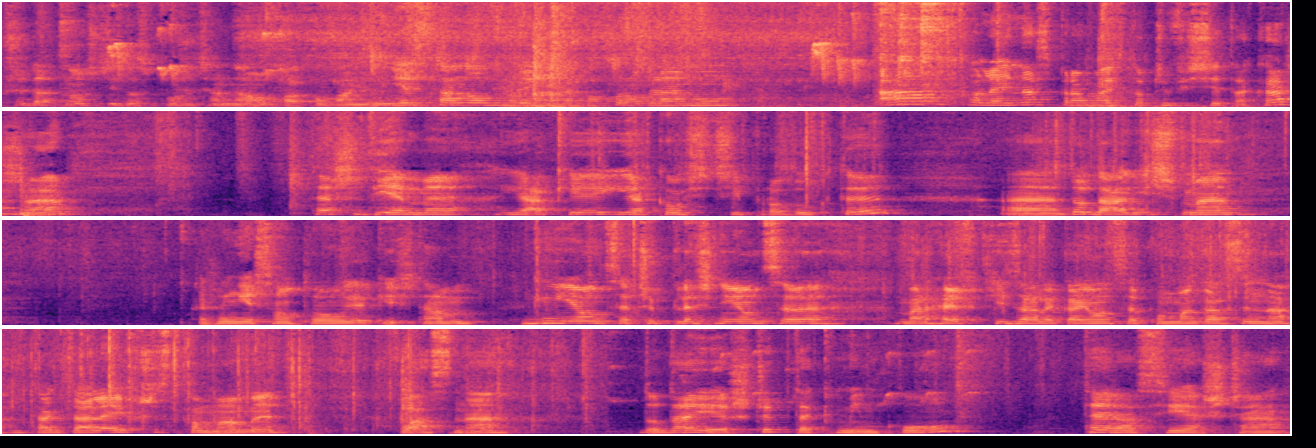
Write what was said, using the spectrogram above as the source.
przydatności do spożycia na opakowaniu nie stanowi większego problemu. A kolejna sprawa jest oczywiście taka, że też wiemy, jakiej jakości produkty e, dodaliśmy że nie są to jakieś tam gnijące czy pleśniejące marchewki zalegające po magazynach i tak dalej. Wszystko mamy własne. Dodaję szczyptek minku. Teraz jeszcze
